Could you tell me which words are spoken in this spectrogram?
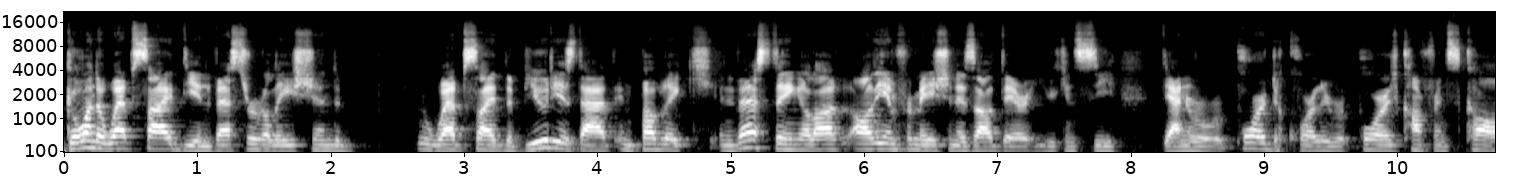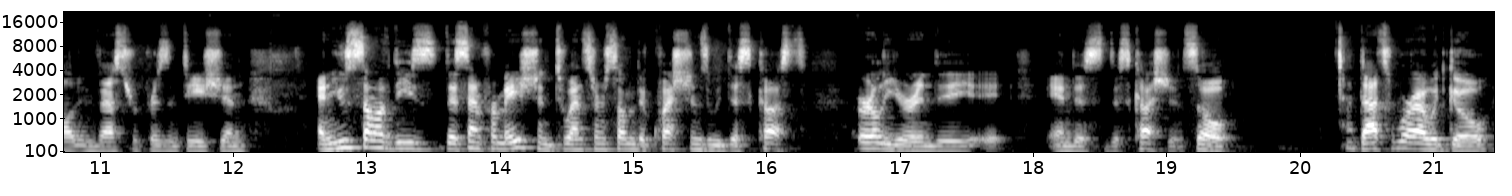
Go on the website, the investor relation, the website. The beauty is that in public investing, a lot of all the information is out there. You can see the annual report, the quarterly report, conference call, investor presentation, and use some of these this information to answer some of the questions we discussed earlier in the in this discussion. So that's where I would go.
